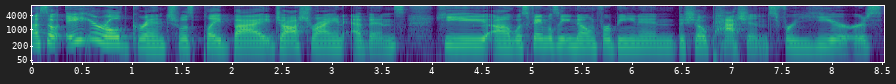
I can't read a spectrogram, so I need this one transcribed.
Uh, so, eight year old Grinch was played by Josh Ryan Evans. He uh, was famously known for being in the show Passions for years.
